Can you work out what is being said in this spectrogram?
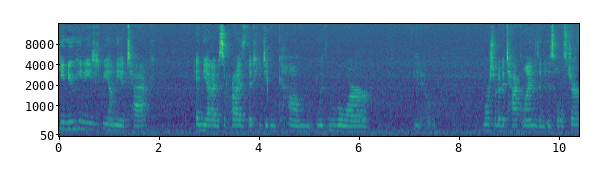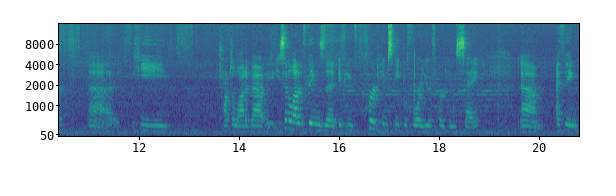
he knew he needed to be on the attack and yet I was surprised that he didn't come with more, you know, more sort of attack lines in his holster. Uh, he talked a lot about, he said a lot of things that if you've heard him speak before, you have heard him say. Um, I think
